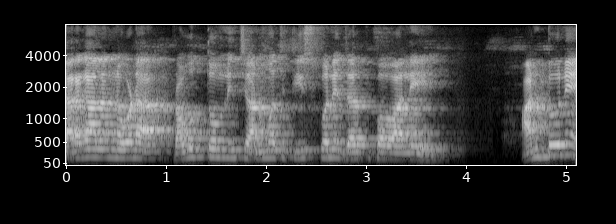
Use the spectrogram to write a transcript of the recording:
జరగాలన్నా కూడా ప్రభుత్వం నుంచి అనుమతి తీసుకొని జరుపుకోవాలి అంటూనే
